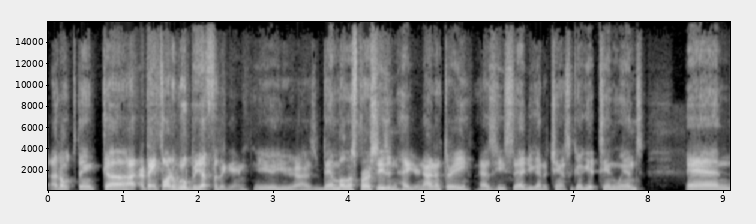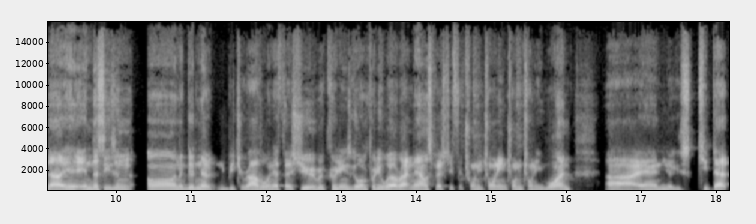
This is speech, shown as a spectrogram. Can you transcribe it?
I don't think uh, I think Florida will be up for the game. You, you as Dan Mullen's first season. Hey, you're nine and three, as he said. You got a chance to go get ten wins, and uh, in the season on a good note. You beat your rival in FSU. Recruiting is going pretty well right now, especially for 2020 and 2021. Uh, and you know, just keep that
